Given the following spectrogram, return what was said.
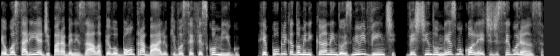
Eu gostaria de parabenizá-la pelo bom trabalho que você fez comigo. República Dominicana em 2020, vestindo o mesmo colete de segurança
